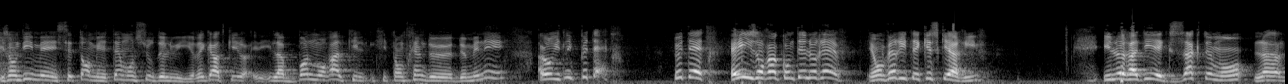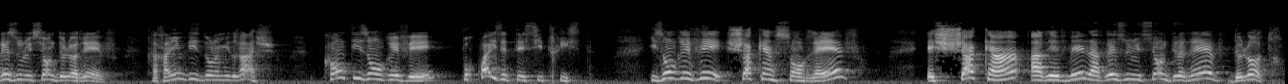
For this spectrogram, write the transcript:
ils ont dit mais cet homme il est tellement sûr de lui, regarde qu'il bonne morale qu'il est en train de, mener, alors il dit peut-être, peut-être, et ils ont raconté le rêve. Et en vérité, qu'est-ce qui arrive? Il leur a dit exactement la résolution de leur rêve. Chachamim disent dans le Midrash, quand ils ont rêvé, pourquoi ils étaient si tristes? Ils ont rêvé chacun son rêve et chacun a rêvé la résolution du rêve de l'autre.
